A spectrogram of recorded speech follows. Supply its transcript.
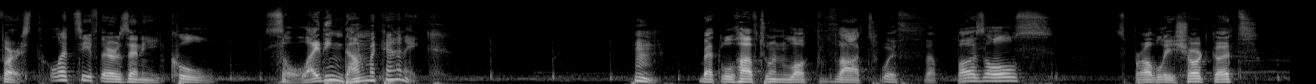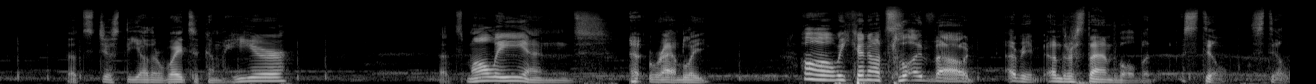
first? Let's see if there's any cool sliding down mechanic. Hmm, bet we'll have to unlock that with the puzzles. It's probably a shortcut. That's just the other way to come here. That's Molly and uh, Rambley. Oh, we cannot slide down. I mean, understandable, but still, still.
